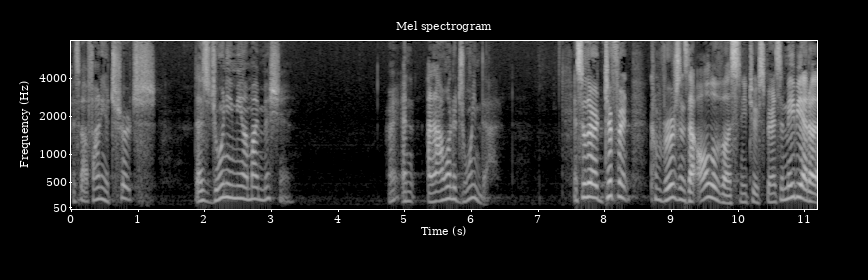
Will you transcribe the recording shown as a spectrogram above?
It's about finding a church that's joining me on my mission. Right? And, and I want to join that. And so there are different conversions that all of us need to experience. And maybe at an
